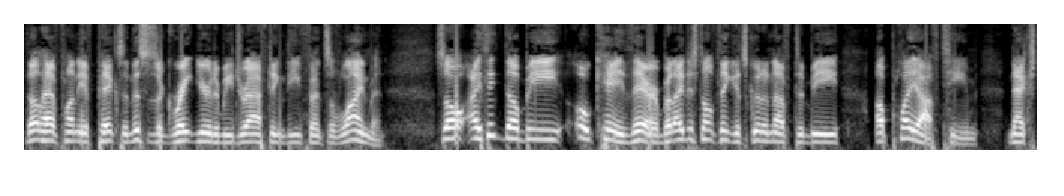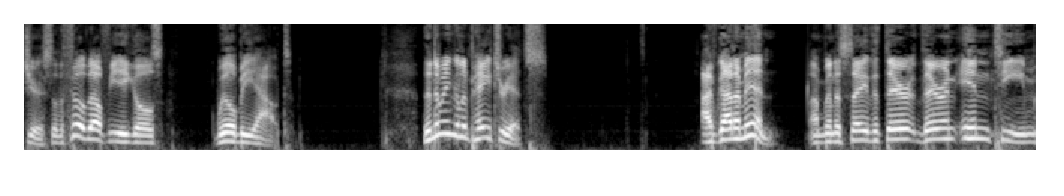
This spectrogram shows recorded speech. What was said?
they'll have plenty of picks, and this is a great year to be drafting defensive linemen. So I think they'll be okay there, but I just don't think it's good enough to be a playoff team next year. So the Philadelphia Eagles will be out. The New England Patriots, I've got them in. I'm going to say that they're they're an in team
